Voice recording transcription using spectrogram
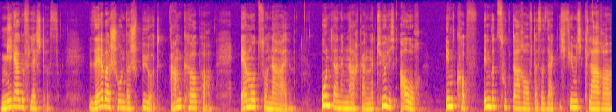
mega geflasht ist, selber schon was spürt am Körper, emotional und dann im Nachgang natürlich auch im Kopf in Bezug darauf, dass er sagt, ich fühle mich klarer,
